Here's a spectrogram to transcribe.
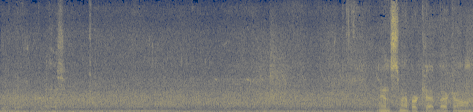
Pretty good. There it is. And snap our cap back on.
